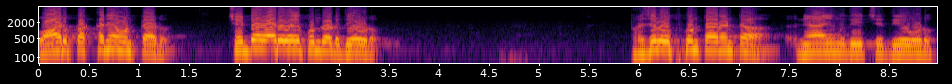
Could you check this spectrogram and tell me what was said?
వారి పక్కనే ఉంటాడు. చెడ్డవారి వైపు ఉన్నాడు దేవుడు. ప్రజలు ఒప్పుకుంటారంట న్యాయము తీర్చే దేవుడు.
